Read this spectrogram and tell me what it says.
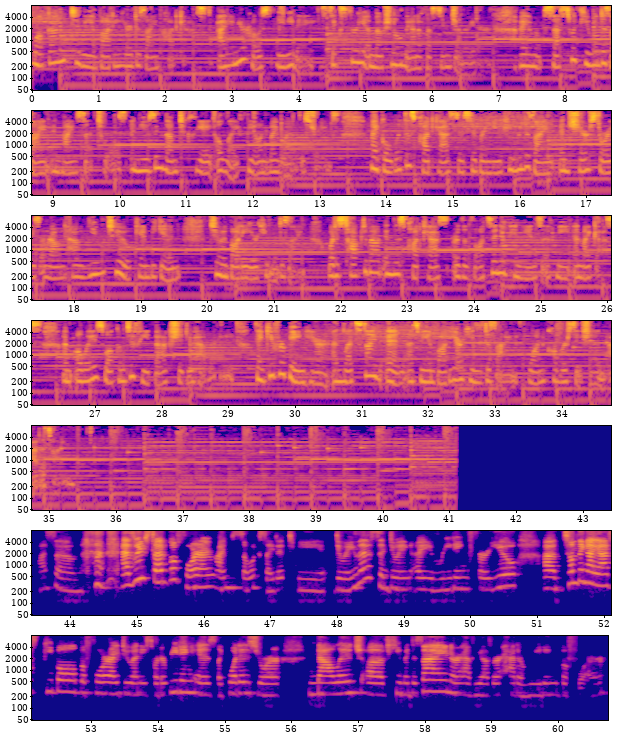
Welcome to the Embody Your Design podcast. I am your host, Amy May, 6'3 emotional manifesting generator. I am obsessed with human design and mindset tools and using them to create a life beyond my wildest dreams. My goal with this podcast is to bring you human design and share stories around how you too can begin to embody your human design. What is talked about in this podcast are the thoughts and opinions of me and my guests. I'm always welcome to feedback should you have any. Thank you for being here and let's dive in as we embody our human design one conversation at a time. As we've said before, I'm, I'm so excited to be doing this and doing a reading for you. Um, something I ask people before I do any sort of reading is like, what is your knowledge of human design, or have you ever had a reading before?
